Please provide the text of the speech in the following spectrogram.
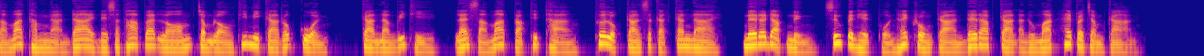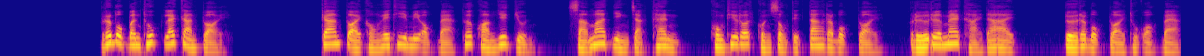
สามารถทำงานได้ในสภาพแวดล้อมจำลองที่มีการรบกวน การนำวิถีและสามารถปรับทิศทาง เพื่อหลบการสกัดกั้นได้ ในระดับหนึ่ง ซึ่งเป็นเหตุผลให้โครงการได้รับการอนุมัติให้ประจำการ ระบบบรรทุกและการปล่อย การปล่อยของ AT มีออกแบบเพื่อความยืดหยุ่น สามารถยิงจากแท่น คงที่รถขนส่งติดตั้งระบบปล่อย หรือเรือแม่ขายได้ โดยระบบปล่อยถูกออกแบบ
